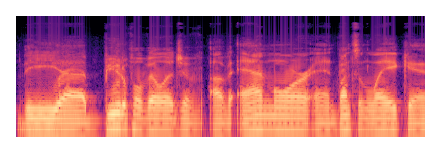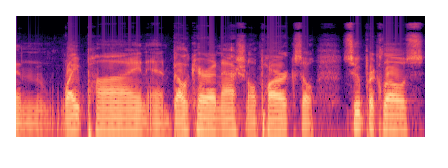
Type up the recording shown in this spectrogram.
the uh, beautiful village of, of Anmore and Buntzen Lake and White Pine and Belcarra National Park. So super close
